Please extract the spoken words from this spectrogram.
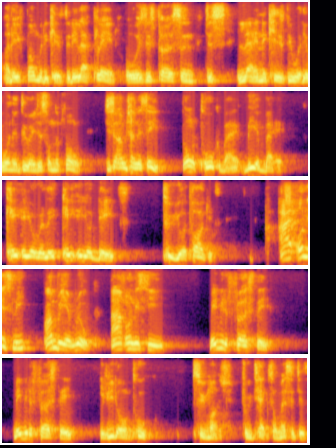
Are they fun with the kids? Do they like playing? Or is this person just letting the kids do what they want to do and just on the phone? You see what I'm trying to say? Don't talk about it, be about it. Cater your relate, cater your dates to your targets. I honestly, I'm being real. I honestly, maybe the first date, maybe the first date, if you don't talk too much through text or messages,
